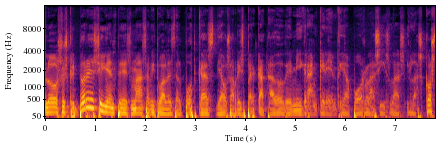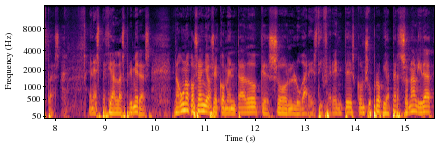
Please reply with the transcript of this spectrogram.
Los suscriptores y oyentes más habituales del podcast ya os habréis percatado de mi gran querencia por las islas y las costas, en especial las primeras. En alguna ocasión ya os he comentado que son lugares diferentes con su propia personalidad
